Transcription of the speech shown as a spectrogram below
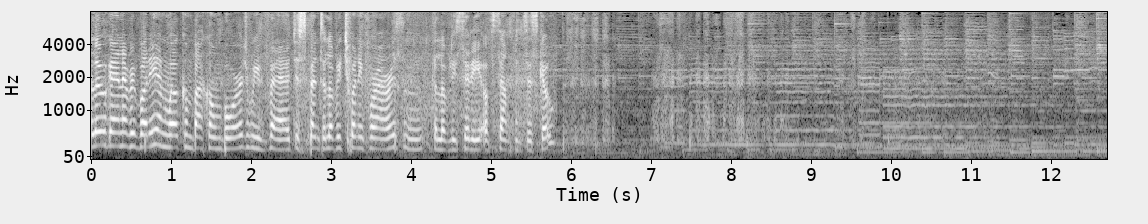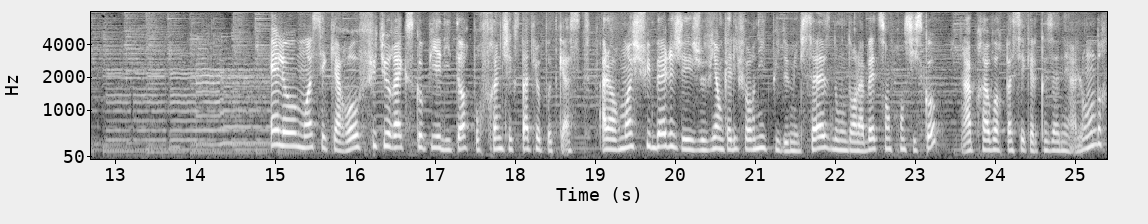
Hello again, everybody, and welcome back on board. We've uh, just spent a lovely 24 hours in the lovely city of San Francisco. Hello, moi c'est Caro, futur ex-copy editor pour French Expat le podcast. Alors moi je suis belge et je vis en Californie depuis 2016, donc dans la baie de San Francisco après avoir passé quelques années à Londres.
